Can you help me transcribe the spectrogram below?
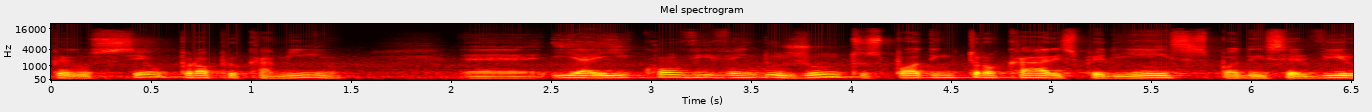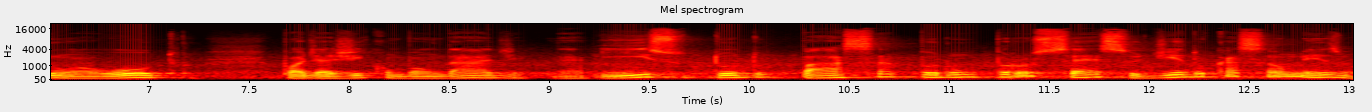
pelo seu próprio caminho. É, e aí, convivendo juntos, podem trocar experiências, podem servir um ao outro, pode agir com bondade. Né? E isso tudo passa por um processo de educação mesmo.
